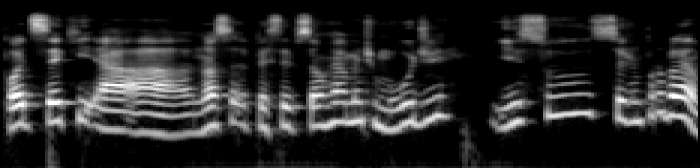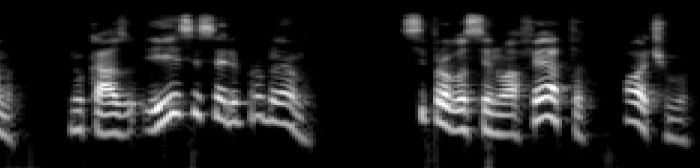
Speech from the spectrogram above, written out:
pode ser que a, a nossa percepção realmente mude e isso seja um problema. No caso, esse seria o problema. Se para você não afeta, ótimo.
